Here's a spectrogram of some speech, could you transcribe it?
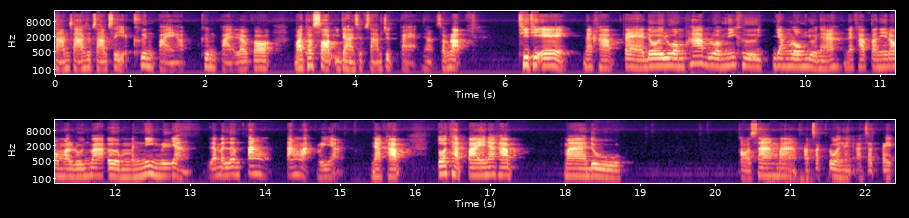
13 3 13 4 ขึ้นไปครับ ขึ้นไปแล้วก็มาทดสอบอีกด่าน 13.8 นะสำหรับ TTA นะครับ แต่โดยรวมภาพรวมนี้คือยังลงอยู่นะนะครับ ตอนนี้เรามาลุ้นว่าเออมันนิ่งหรือยัง แล้วมันเริ่มตั้งตั้งหลักหรือยังนะครับ ตัวถัดไปนะครับ มาดูก่อสร้างบ้างเอาสักตัวหนึ่งอาจจะเต็ก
